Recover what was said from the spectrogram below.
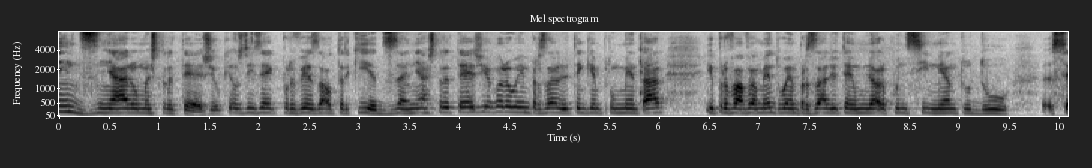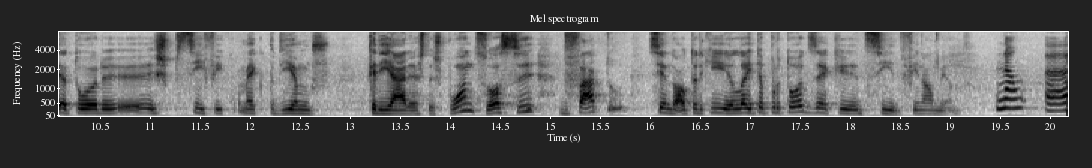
em desenhar uma estratégia. O que eles dizem é que, por vezes, a autarquia desenha a estratégia e agora o empresário tem que implementar e, provavelmente, o empresário tem o melhor conhecimento do eh, setor eh, específico. Como é que podíamos criar estas pontes ou se, de facto, sendo a autarquia eleita por todos, é que decide finalmente. Não. ah,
